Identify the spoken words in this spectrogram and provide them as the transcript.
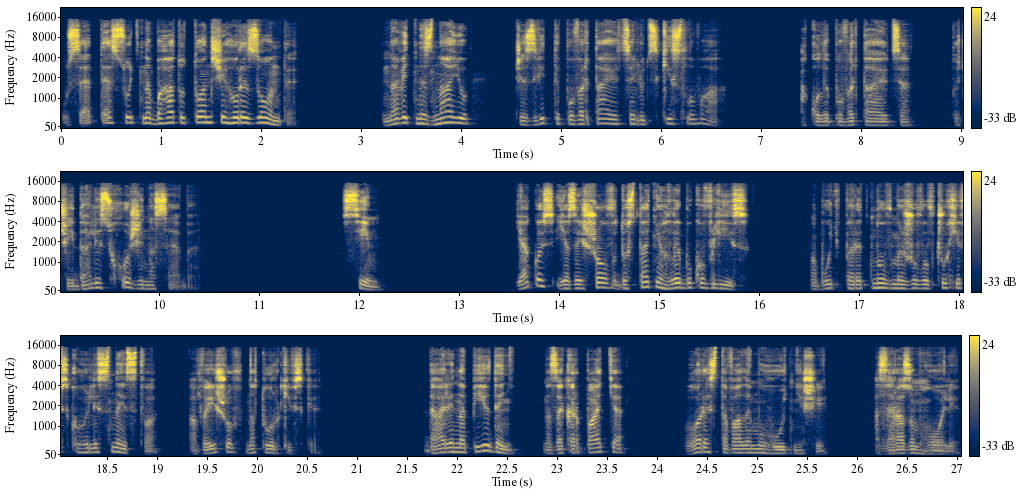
Усе те суть набагато тонші горизонти, і навіть не знаю, чи звідти повертаються людські слова, а коли повертаються, то чи й далі схожі на себе. 7. Якось я зайшов достатньо глибоко в ліс, мабуть, перетнув межу вовчухівського лісництва, а вийшов на Турківське. Далі на південь, на Закарпаття, гори ставали могутніші, а заразом голі.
